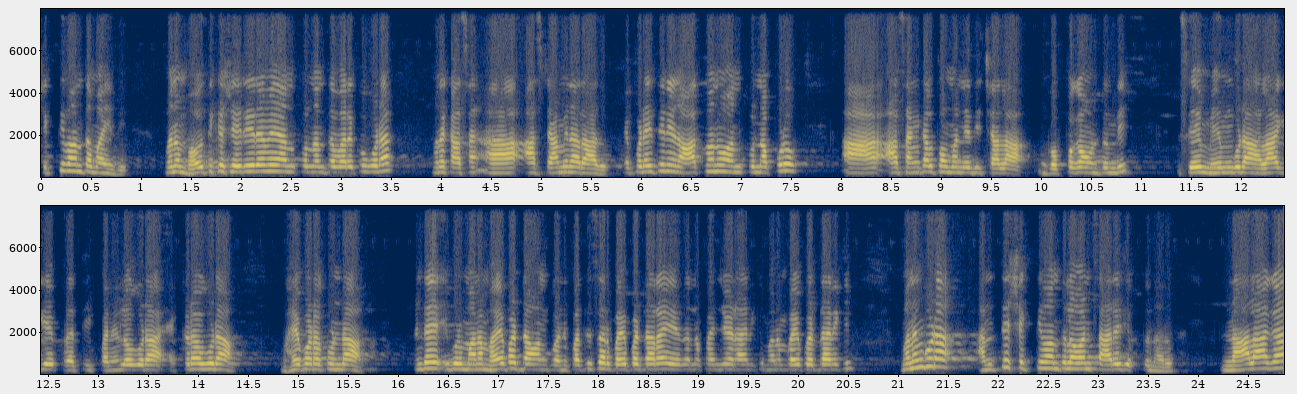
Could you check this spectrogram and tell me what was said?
శక్తివంతమైంది. మనం భౌతిక శరీరమే అనుకున్నంత వరకు కూడా మనకు ఆ ఆ- స్టామినా రాదు. ఎప్పుడైతే నేను ఆత్మను అనుకున్నప్పుడు ఆ ఆ సంకల్పం అనేది చాలా గొప్పగా ఉంటుంది. సేమ్ మేము కూడా అలాగే ప్రతి పనిలో కూడా ఎక్కడ కూడా భయపడకుండా అంటే ఇప్పుడు మనం భయపడ్డాం అనుకోండి ప్రతిసారి భయపడ్డారా? ఏదైనా పని చేయడానికి మనం భయపడడానికి మనం కూడా అంతే శక్తివంతులం అని సారే చెప్తున్నారు. నాలాగా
